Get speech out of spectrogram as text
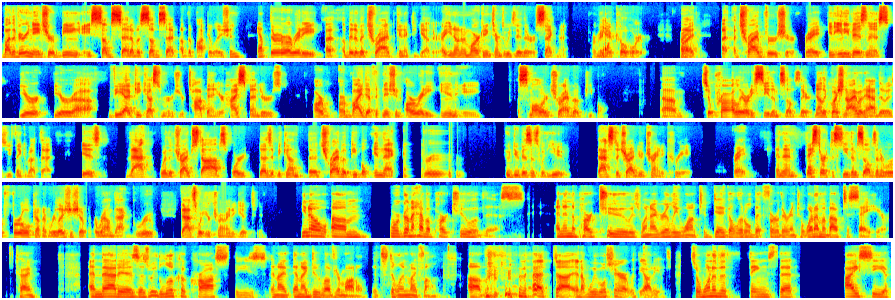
by the very nature of being a subset of a subset of the population, yep. they're already a, a bit of a tribe connected together. You know, in marketing terms, we'd say they're a segment or maybe yeah. a cohort, right. but a, a, tribe for sure, right? In any business, you're you're uh, VIP customers, your top end, your high spenders are, are by definition already in a, a smaller tribe of people. Um, so probably already see themselves there. Now, the question I would have though, as you think about that, is that where the tribe stops, or does it become the tribe of people in that group who do business with you? That's the tribe you're trying to create, right? And then they start to see themselves in a referral kind of relationship around that group. That's what you're trying to get to. You know, um, we're going to have a part two of this. And in the part two is when I really want to dig a little bit further into what I'm about to say here. Okay. And that is as we look across these, and I and I do love your model. It's still in my phone. Um, that uh, and we will share it with the audience. So one of the things that I see a,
